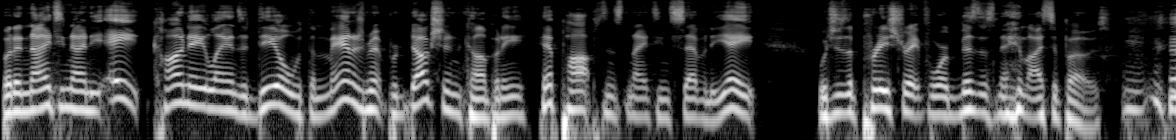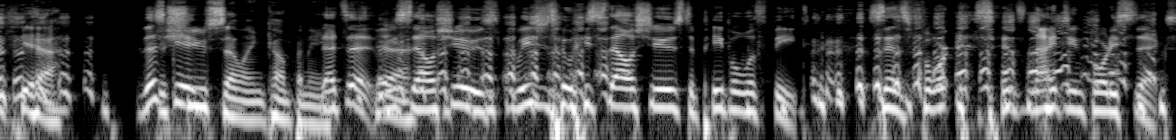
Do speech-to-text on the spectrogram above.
But in 1998, Kanye lands a deal with the management production company Hip Hop Since 1978, which is a pretty straightforward business name, I suppose. Mm. Yeah. This the gig, shoe selling company. that's it. We sell shoes. We we sell shoes to people with feet since four, since 1946.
